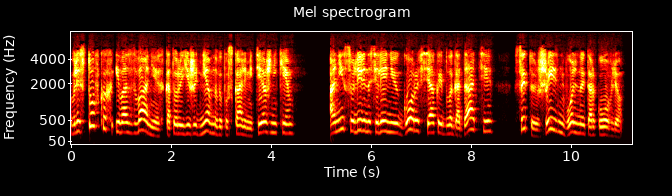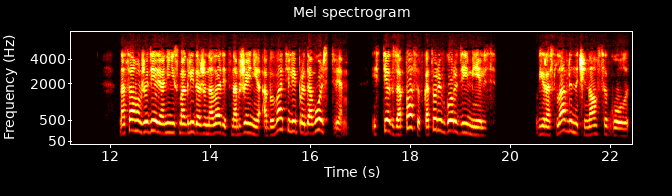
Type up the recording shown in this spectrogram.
В листовках и воззваниях, которые ежедневно выпускали мятежники, Они сулили населению горы всякой благодати, сытую жизнь, вольную торговлю. На самом же деле они не смогли даже наладить снабжение обывателей продовольствием из тех запасов, которые в городе имелись. В Ярославле начинался голод.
